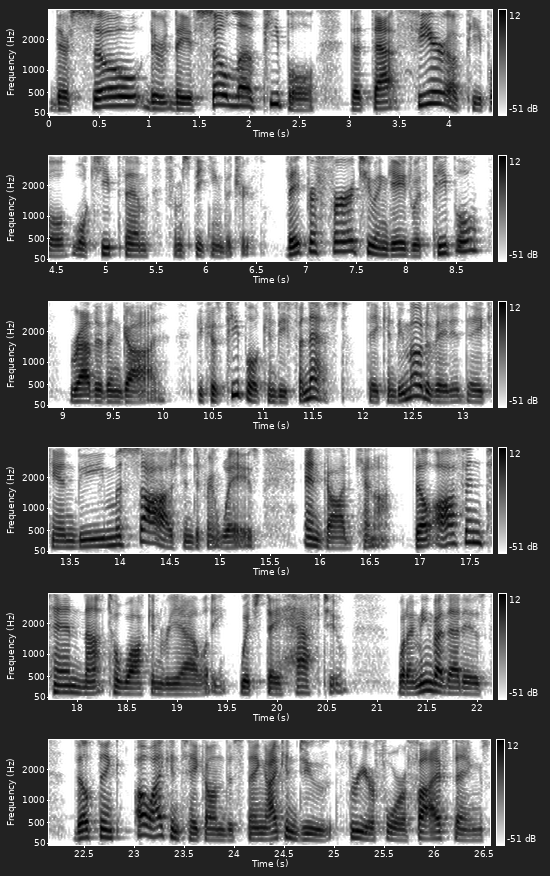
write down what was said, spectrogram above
They're so they're, they so love people that that fear of people will keep them from speaking the truth. They prefer to engage with people rather than God. Because people can be finessed, they can be motivated, they can be massaged in different ways, and God cannot. They'll often tend not to walk in reality, which they have to. What I mean by that is they'll think, oh, I can take on this thing. I can do three or four or five things,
